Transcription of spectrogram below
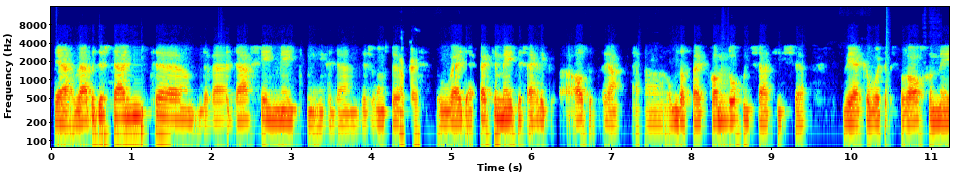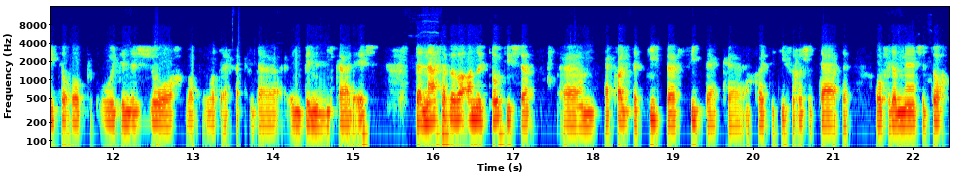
ja, we hebben dus daar niet, uh, we hebben daar geen meting in gedaan. Dus onze, okay. hoe wij de effecten meten is eigenlijk altijd, ja, uh, omdat wij vooral met organisaties uh, werken, wordt het vooral gemeten op hoe het in de zorg, wat, wat de effecten daar in binnen die kader is. Daarnaast hebben we anekdotische um, kwalitatieve feedback en kwalitatieve resultaten over dat mensen toch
